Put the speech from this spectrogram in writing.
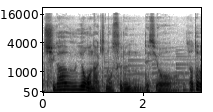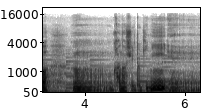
違うような気もするんですよ。例えばうん悲しい時に、え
